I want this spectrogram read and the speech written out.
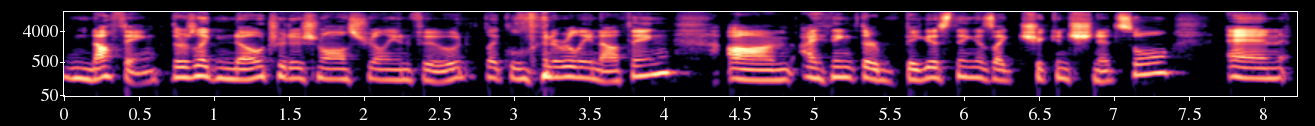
nothing. There's like no traditional Australian food, like literally nothing. Um, I think their biggest thing is like chicken schnitzel and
